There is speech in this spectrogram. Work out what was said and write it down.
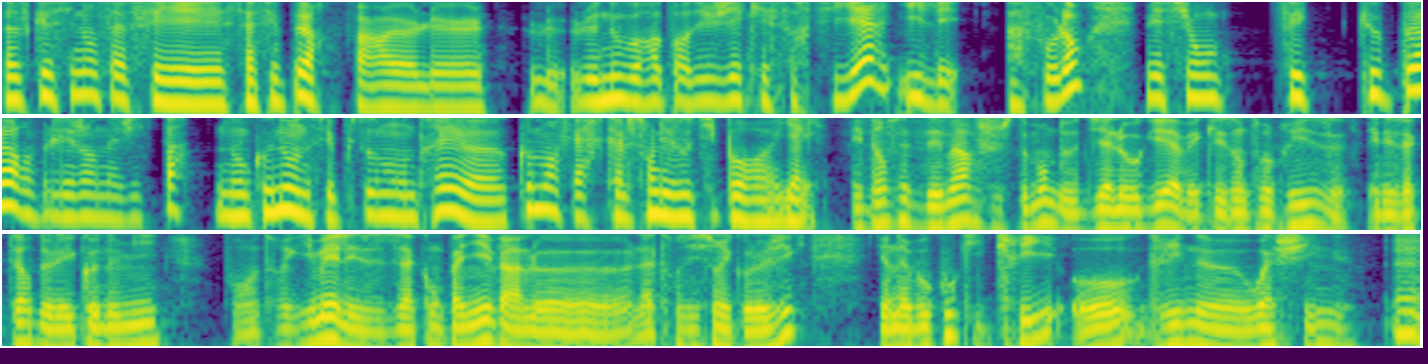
parce que sinon ça fait, ça fait peur. Enfin, euh, le, le, le nouveau rapport du GIEC qui est sorti hier, il est affolant. Mais si on fait que peur, les gens n'agissent pas. Donc nous, on essaie plutôt de montrer euh, comment faire, quels sont les outils pour euh, y aller. Et dans cette démarche justement de dialoguer avec les entreprises et les acteurs de l'économie pour entre guillemets les accompagner vers le, la transition écologique, il y en a beaucoup qui crient au greenwashing. Mm.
